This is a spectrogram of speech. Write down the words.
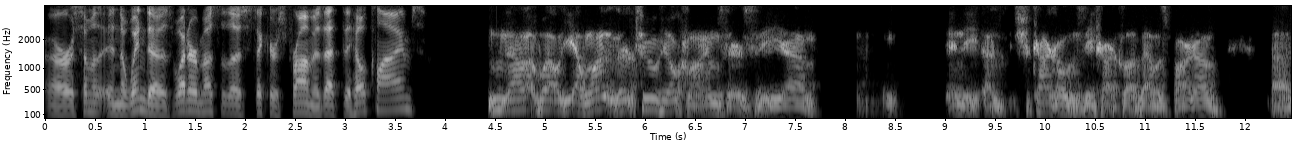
or some of the, in the windows? What are most of those stickers from? Is that the hill climbs? No, well, yeah, one there are two hill climbs. There's the um, in the uh, Chicago Z Car Club that was part of uh,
